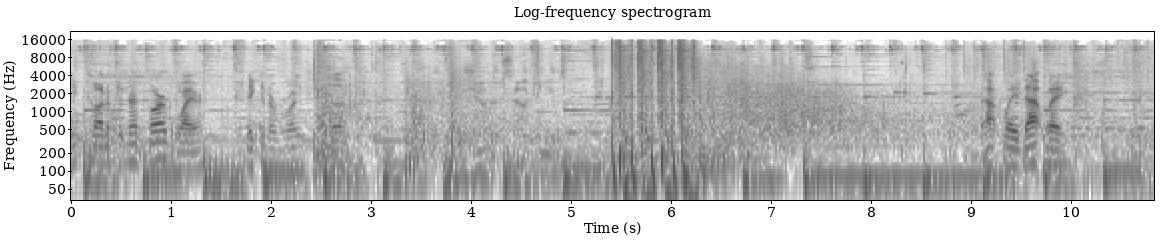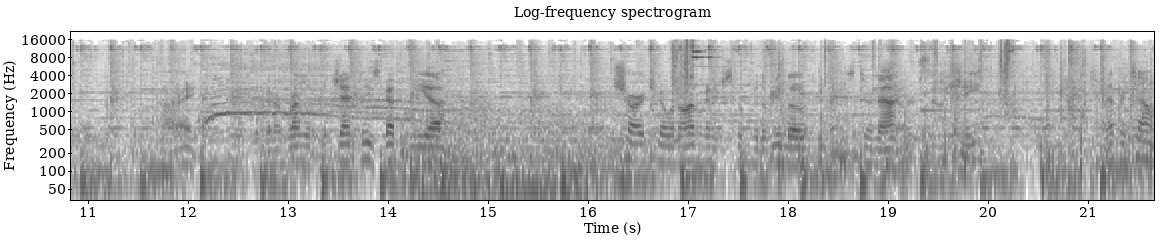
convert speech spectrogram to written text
Get caught up in that barbed wire. Making a run for the... That way, that way. Alright. We're going to run with Magenta. He's got the uh, charge going on. We're going to just go for the reload. He's doing that. She. Never tell.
